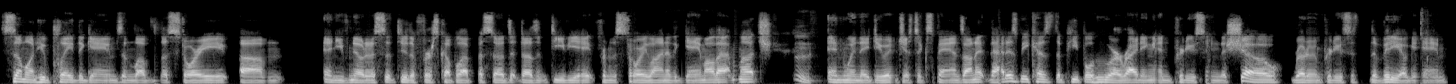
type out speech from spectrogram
someone who played the games and loved the story um, and you've noticed that through the first couple episodes it doesn't deviate from the storyline of the game all that much Hmm. and when they do it just expands on it that is because the people who are writing and producing the show wrote and produced the video game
